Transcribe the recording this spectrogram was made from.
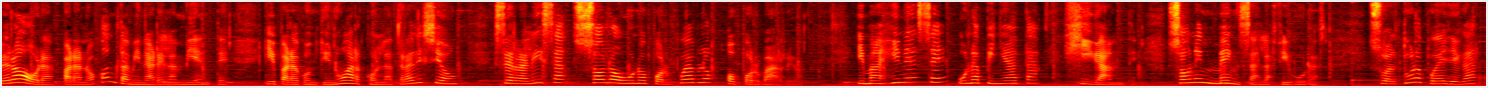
pero ahora, para no contaminar el ambiente y para continuar con la tradición, se realiza solo uno por pueblo o por barrio. Imagínense una piñata gigante. Son inmensas las figuras. Su altura puede llegar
